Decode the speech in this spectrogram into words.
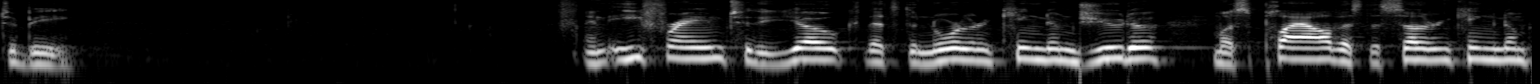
to be. And Ephraim to the yoke, that's the northern kingdom. Judah must plow, that's the southern kingdom.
